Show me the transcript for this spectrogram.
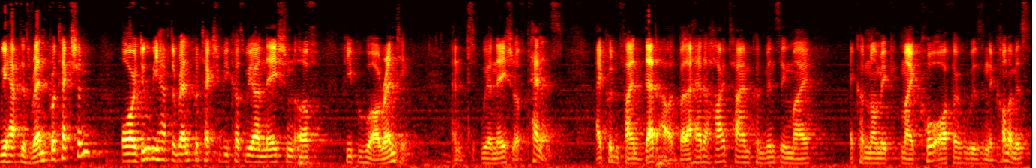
we have this rent protection, or do we have the rent protection because we are a nation of people who are renting and we're a nation of tenants? I couldn't find that out, but I had a hard time convincing my economic, my co-author, who is an economist,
